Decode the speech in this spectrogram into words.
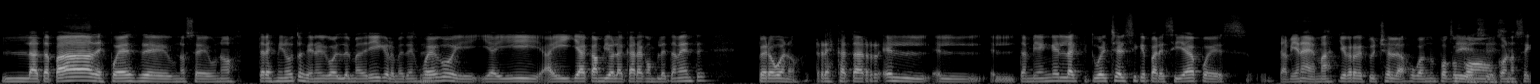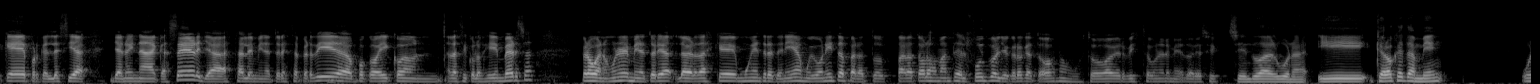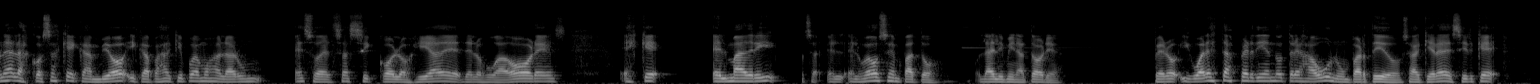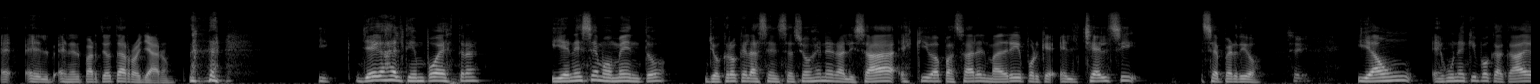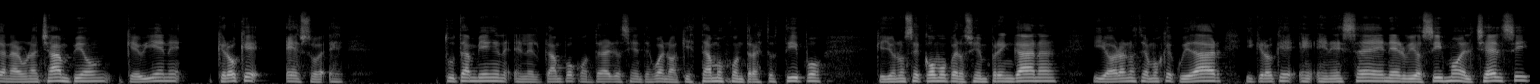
La tapada después de, no sé, unos tres minutos viene el gol del Madrid que lo mete en juego y, ahí, ahí ya cambió la cara completamente. Pero bueno, rescatar el, el, también la actitud del Chelsea que parecía, pues, también además, yo creo que Tuchel jugando un poco con, con no sé qué, porque él decía, ya no hay nada que hacer, ya está la eliminatoria está perdida, un poco ahí con la psicología inversa. Pero bueno, una eliminatoria, la verdad es que muy entretenida, muy bonita para, para todos los amantes del fútbol. Yo creo que a todos nos gustó haber visto una eliminatoria así. Sin duda alguna. Y creo que también una de las cosas que cambió, y capaz aquí podemos hablar un, eso de esa psicología de, de los jugadores, es que el Madrid, o sea, el, el, juego se empató, la eliminatoria. Pero igual estás perdiendo 3 a 1 un partido. O sea, quiere decir que eh, el, en el partido te arrollaron. y llegas al tiempo extra y en ese momento, yo creo que la sensación generalizada es que iba a pasar el Madrid porque el Chelsea se perdió. Sí. Y aún es un equipo que acaba de ganar una Champions, que viene, creo que eso, es, tú también en, el campo contrario sientes, bueno, aquí estamos contra estos tipos que yo no sé cómo, pero siempre ganan y ahora nos tenemos que cuidar y creo que en, en ese nerviosismo del Chelsea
